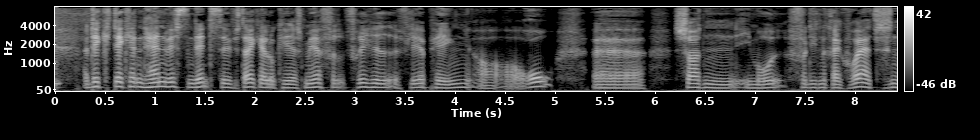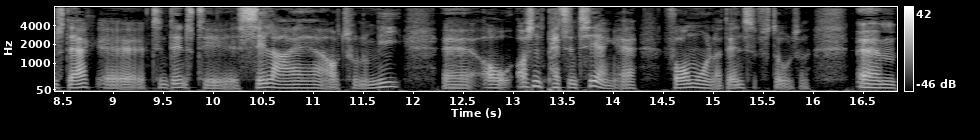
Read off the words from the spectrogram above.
og det, det kan den have en vis tendens til, hvis der ikke allokeres mere frihed, flere penge og, og ro, øh, så er den imod, fordi den rekurrerer til sådan en stærk øh, tendens til selveje, autonomi, øh, og også en patentering af formål og danseforståelser. Øhm,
